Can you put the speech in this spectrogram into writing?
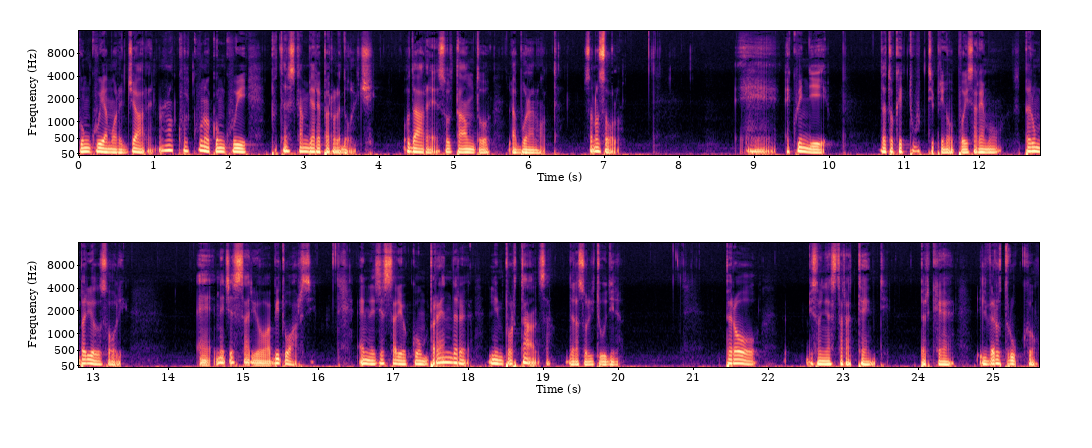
con cui amoreggiare, non ho qualcuno con cui poter scambiare parole dolci o dare soltanto la buonanotte. Sono solo. E, e quindi, dato che tutti prima o poi saremo per un periodo soli, è necessario abituarsi, è necessario comprendere l'importanza della solitudine. Però bisogna stare attenti, perché il vero trucco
